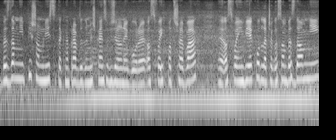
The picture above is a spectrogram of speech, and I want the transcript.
Bezdomni piszą listy tak naprawdę do mieszkańców Zielonej Góry o swoich potrzebach, e, o swoim wieku, dlaczego są bezdomni.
